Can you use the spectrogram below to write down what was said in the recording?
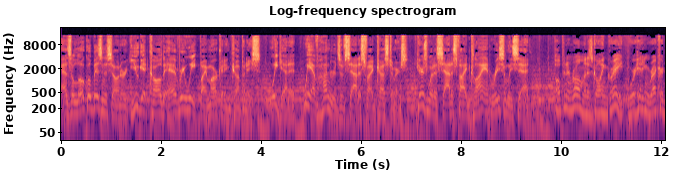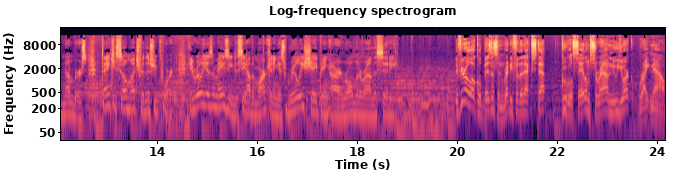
As a local business owner, you get called every week by marketing companies. We get it. We have hundreds of satisfied customers. Here's what a satisfied client recently said Open enrollment is going great. We're hitting record numbers. Thank you so much for this report. It really is amazing to see how the marketing is really shaping our enrollment around the city. If you're a local business and ready for the next step, Google Salem Surround New York right now.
